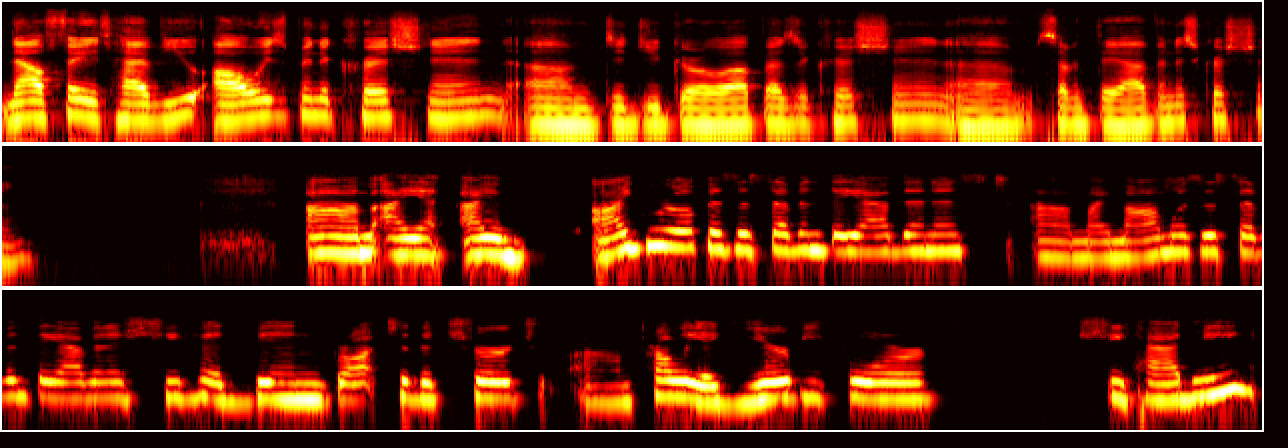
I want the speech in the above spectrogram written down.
Now, Faith, have you always been a Christian? Um, did you grow up as a Christian, um, Seventh Day Adventist Christian? Um, I I I grew up as a Seventh Day Adventist. Uh, my mom was a Seventh Day Adventist. She had been brought to the church um, probably a year before she had me.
